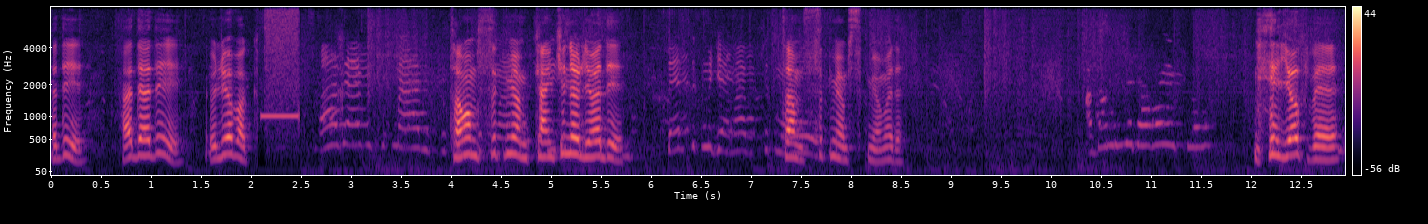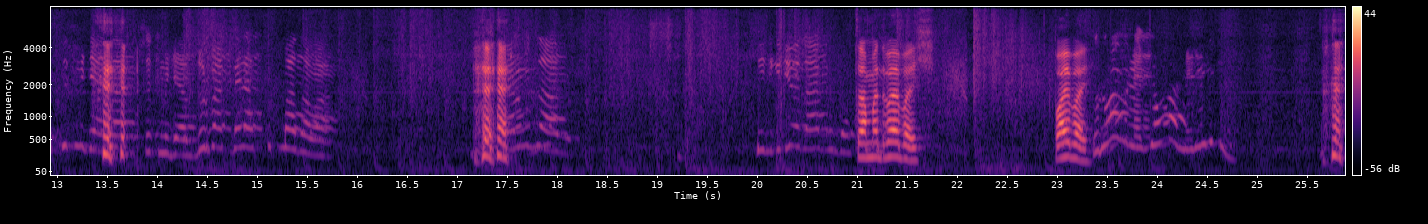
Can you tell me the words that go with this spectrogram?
Hadi. Hadi hadi. Ölüyor bak. Abi abi sıkma abi. Sıkma, Tamam sıkmıyorum. abi. Kankin ölüyor hadi. Ben sıkmayacağım abi sıkma. Tamam Oo. sıkmıyorum sıkmıyorum hadi. Adam bize dalga geçiyor. Yok be. Sıkmayacağız sıkmayacağız. Dur bak Berat sıkma adama. Yanımızda abi. Biz gidiyoruz abi burada. Tamam hadi bay bay. Bay bay. Dur oğlum rezon var nereye gidiyorsun?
